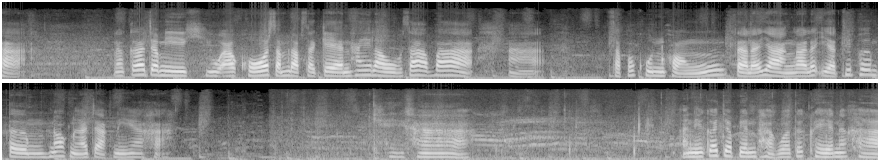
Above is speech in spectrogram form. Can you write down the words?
ค่ะ แล้วก็จะมี QR code สำหรับสแกนให้เราทราบว่าสรรพคุณของแต่ละอย่างรายละเอียดที่เพิ่มเติมนอกเหนือจากนี้ค่ะโอเคค่ะ อันนี้ก็จะเป็นผักวอเตอร์เครสนะคะ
